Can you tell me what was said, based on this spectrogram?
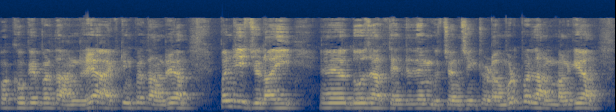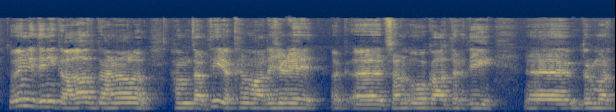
ਪੱਖੋ ਕੇ ਪ੍ਰਧਾਨ ਰਿਹਾ ਐਕਟਿੰਗ ਪ੍ਰਧਾਨ ਰਿਹਾ। 25 ਜੁਲਾਈ ਅਹ, 2003 ਦੇ ਦਿਨ ਗੁਰਚਰਨ ਸਿੰਘ ਟੋੜਾ ਮੁੜ ਪ੍ਰਧਾਨ ਬਣ ਗਿਆ। ਤੋਂ ਇਹਨੇ ਦਿਨੀ ਕਾਲਾ ਅਫਗਾਨਾਂ ਨਾਲ ਹਮਦਰਦੀ ਰੱਖਣ ਵਾਲੇ ਜਿਹੜੇ ਸਨ ਉਹ ਅਕਾਲ ਤਖਤ ਦੀ ਦੁਰਮਰ-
